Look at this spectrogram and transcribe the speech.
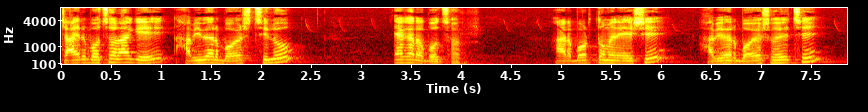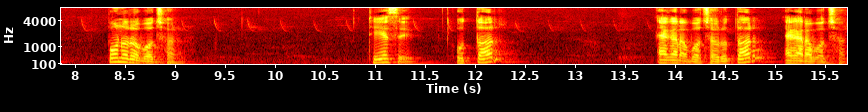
চার বছর আগে হাবিবার বয়স ছিল এগারো বছর আর বর্তমানে এসে হাবিবার বয়স হয়েছে পনেরো বছর। ঠিক আছে? উত্তর? এগারো বছর উত্তর এগারো বছর।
